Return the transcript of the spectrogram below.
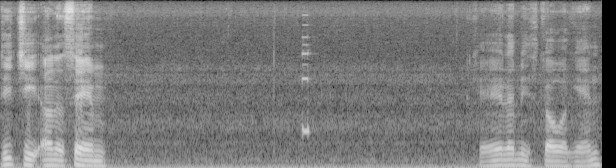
digit on the same. Okay let me go again.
